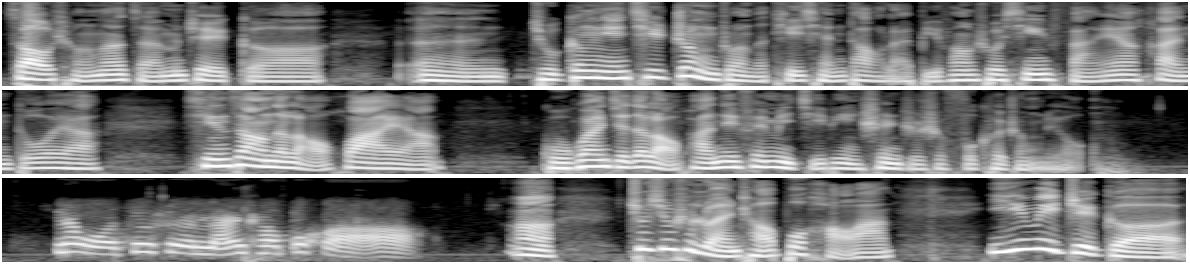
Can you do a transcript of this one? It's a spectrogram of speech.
造成呢咱们这个嗯，就更年期症状的提前到来，比方说心烦呀、汗多呀、心脏的老化呀、骨关节的老化、内分泌疾病，甚至是妇科肿瘤。那我就是卵巢不好，啊，这就是卵巢不好啊。因为这个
